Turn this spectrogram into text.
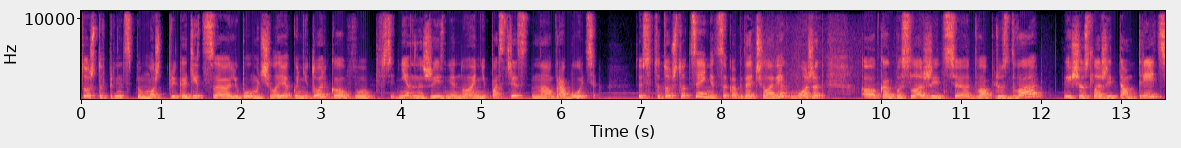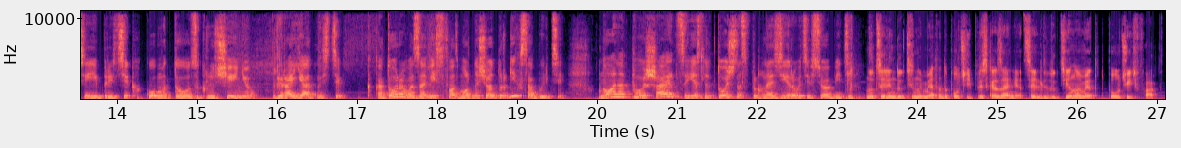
То, что, в принципе, может пригодиться любому человеку не только в повседневной жизни, но и непосредственно в работе. То есть это то, что ценится, когда человек может э, как бы сложить 2 плюс 2 еще сложить там третий и прийти к какому-то заключению вероятности которого зависит, возможно, еще от других событий. Но она повышается, если точно спрогнозировать и все объединить. Ну, цель индуктивного метода – получить предсказание. Цель дедуктивного метода – получить факт.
